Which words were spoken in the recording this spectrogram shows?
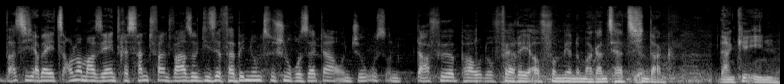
Was ich aber jetzt auch nochmal sehr interessant fand, war so diese Verbindung zwischen Rosetta und Juice und dafür, Paolo Ferri, auch von mir nochmal ganz herzlichen ja. Dank. Danke Ihnen.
